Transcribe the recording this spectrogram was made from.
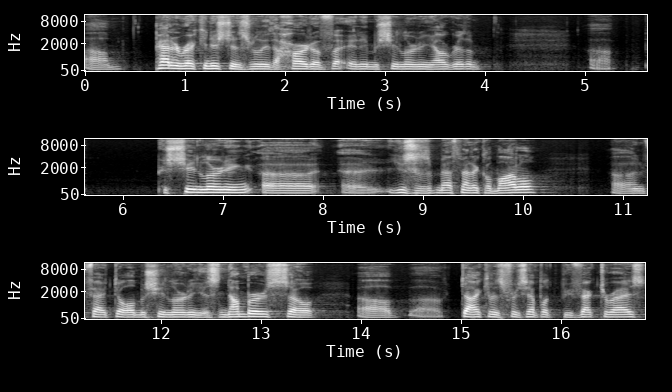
Um, pattern recognition is really the heart of any machine learning algorithm. Uh, machine learning uh, uh, uses a mathematical model. in fact, all machine learning is numbers, so documents, for example, to be vectorized.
